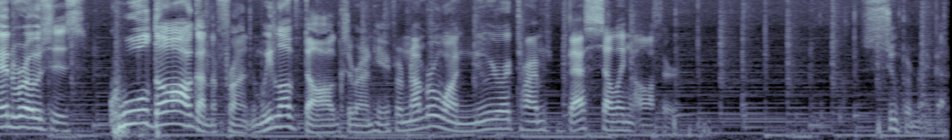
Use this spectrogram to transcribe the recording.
and Roses. Cool dog on the front. We love dogs around here. From number one, New York Times best-selling author. Super mega.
